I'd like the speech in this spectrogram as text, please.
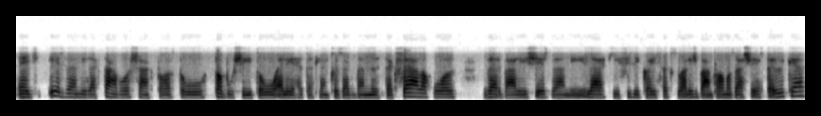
egy érzelmileg távolságtartó, tabusító, elérhetetlen közegben nőttek fel, ahol verbális, érzelmi, lelki, fizikai, szexuális bántalmazás érte őket,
